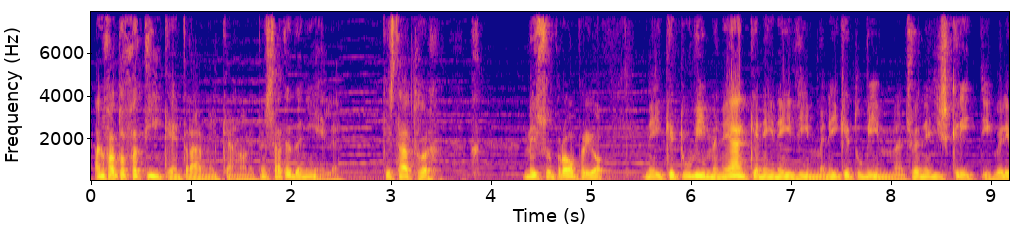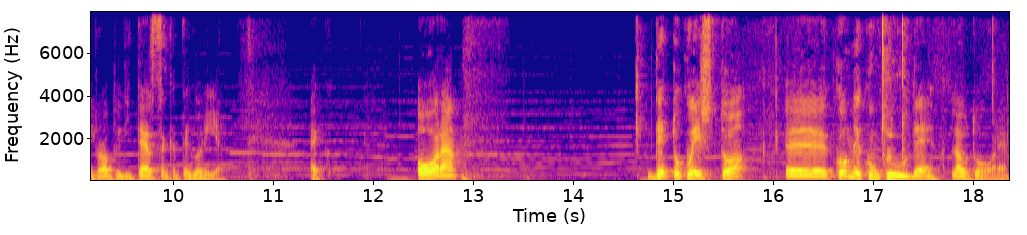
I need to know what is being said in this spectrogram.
hanno fatto fatica a entrare nel canone. Pensate a Daniele, che è stato messo proprio nei Ketuvim, neanche nei Neivim, nei Ketuvim, cioè negli scritti, quelli proprio di terza categoria. Ecco. Ora, detto questo, eh, come conclude l'autore?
